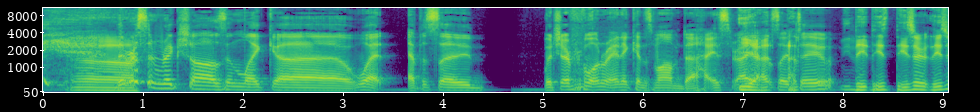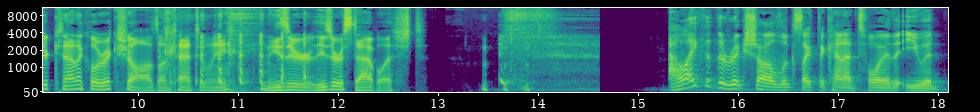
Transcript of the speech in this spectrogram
Uh, there were some rickshaws in like uh what episode whichever one where Anakin's mom dies, right? Yeah, episode uh, two. The- these these are these are canonical rickshaws on Tatooine. and these are these are established. I like that the rickshaw looks like the kind of toy that you would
